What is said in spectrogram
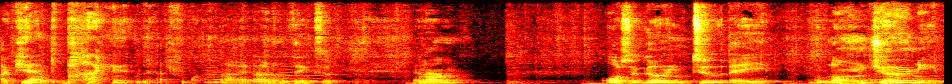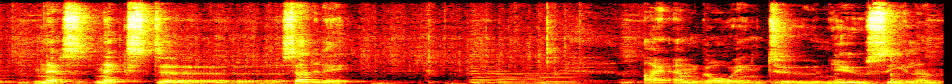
I can't buy that one. I, I don't think so. And I'm also going to a long journey next next uh, Saturday. I am going to New Zealand.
